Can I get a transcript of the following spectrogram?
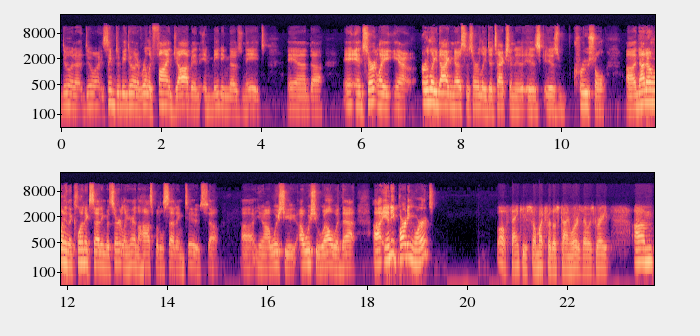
doing a doing seem to be doing a really fine job in in meeting those needs, and uh, and, and certainly you know early diagnosis, early detection is is crucial, uh, not only in the clinic setting but certainly here in the hospital setting too. So, uh, you know, I wish you I wish you well with that. Uh, any parting words? Oh, thank you so much for those kind words. That was great. Um,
